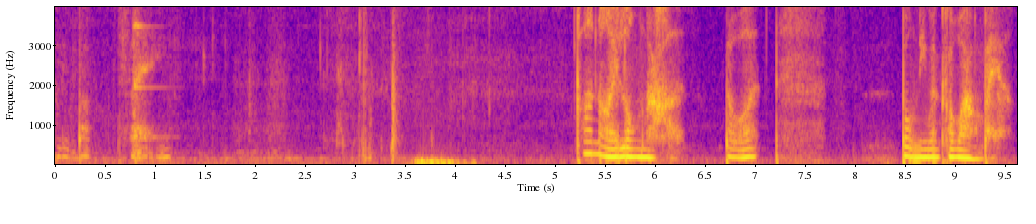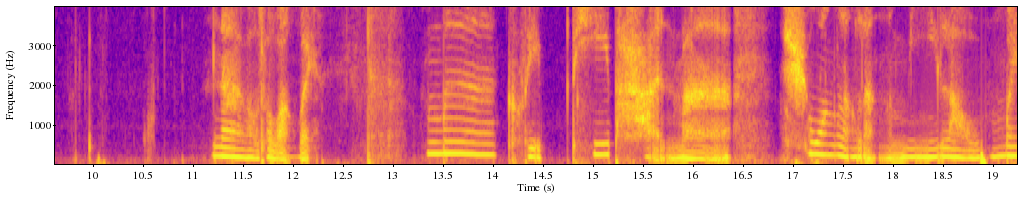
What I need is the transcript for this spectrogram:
หรือปรับแสง ก็น้อยลงนะคะ แต่ว่า ตรงนี้มันสว่างไปอะหน้าเราสว่างไป เมื่อคลิปที่ผ่านมาช่วงหลังๆนี้เราไม่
